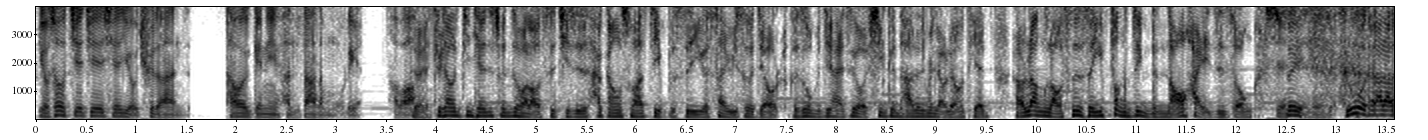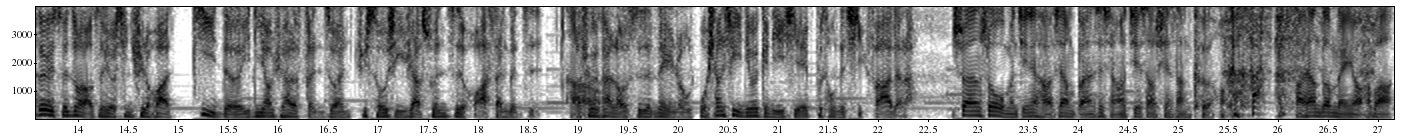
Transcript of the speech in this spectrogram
有时候接接一些有趣的案子，他会给你很大的磨练。好不好？对，就像今天孙志华老师，其实他刚刚说他自己不是一个善于社交人，可是我们今天还是有幸跟他在那边聊聊天，然后让老师的声音放进你的脑海之中。所以，如果大家对孙志华老师有兴趣的话，记得一定要去他的粉砖去搜寻一下“孙志华”三个字，然后去看看老师的内容。我相信一定会给你一些不同的启发的了。虽然说我们今天好像本来是想要介绍线上课哈，好像都没有，好不好？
